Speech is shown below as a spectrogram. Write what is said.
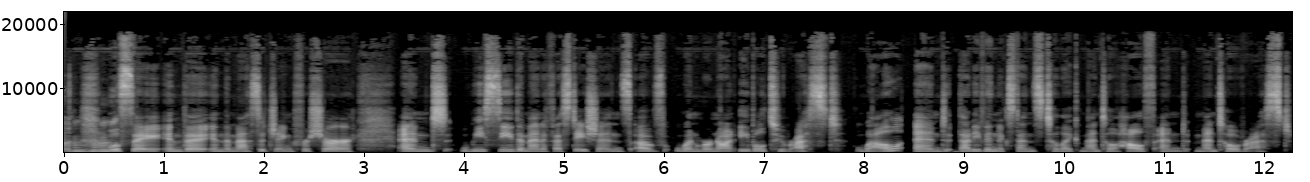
Mhm. we'll say in the in the messaging for sure. And we see the manifestations of when we're not able to rest well and that even extends to like mental health and mental rest,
